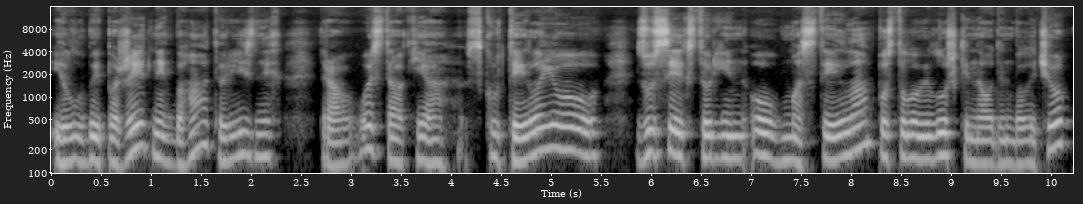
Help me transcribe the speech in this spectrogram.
і голубий пажитник, багато різних трав. Ось так я скрутила його, з усіх сторін обмастила по столовій ложки на один баличок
